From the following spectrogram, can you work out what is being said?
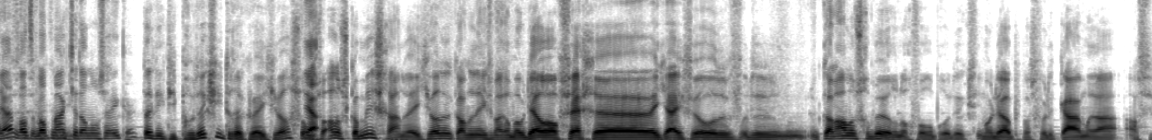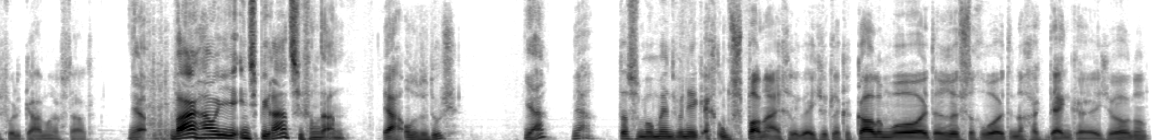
Ja, wat, wat maakt je dan onzeker? Dat ik die productiedruk, weet je wel. Soms Ja. alles kan misgaan, weet je wel. Er kan ineens maar een model afzeggen, eh, weet jij veel. Er- er- Er kan alles gebeuren nog voor een productie. Een model heb je pas voor de camera als hij voor de camera staat. Ja. Waar hou je je inspiratie vandaan? Ja, onder de douche. Ja? Ja, dat is het moment wanneer ik echt ontspan eigenlijk, weet je. Dat ik lekker kalm word en rustig word en dan ga ik denken, weet je wel. En dan...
